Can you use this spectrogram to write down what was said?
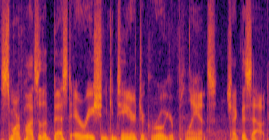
Smart pots are the best aeration container to grow your plants. Check this out.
